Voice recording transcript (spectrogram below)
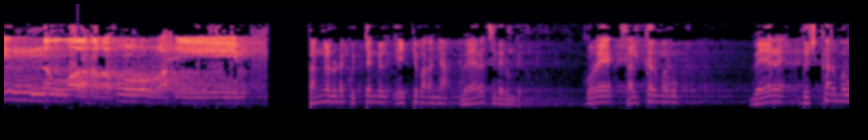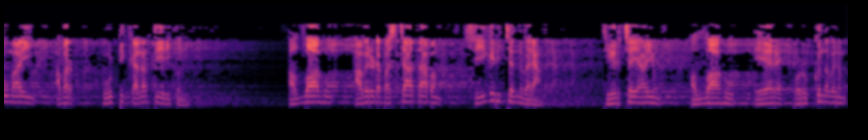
إن الله غفور رحيم തങ്ങളുടെ കുറ്റങ്ങൾ ഏറ്റുപറഞ്ഞ വേറെ ചിലരുണ്ട് കുറെ സൽക്കർമ്മവും വേറെ ദുഷ്കർമ്മവുമായി അവർ കൂട്ടിക്കലർത്തിയിരിക്കുന്നു അള്ളാഹു അവരുടെ പശ്ചാത്താപം സ്വീകരിച്ചെന്ന് വരാം തീർച്ചയായും അള്ളാഹു ഏറെ പൊറുക്കുന്നവനും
